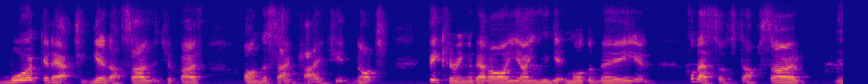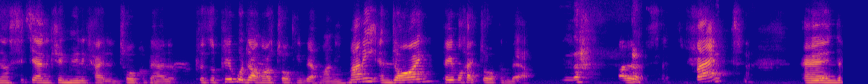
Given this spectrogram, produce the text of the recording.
work it out together so that you're both on the same page. You're not bickering about, oh, you know, you get more than me and all that sort of stuff. So, you know, sit down and communicate and talk about it because the people don't like talking about money. Money and dying, people hate talking about. but it's, it's a fact. And uh,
